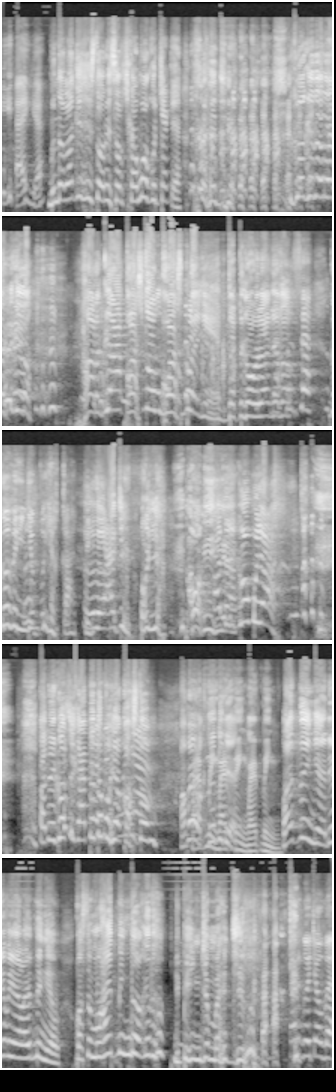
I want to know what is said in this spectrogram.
iya iya. Bentar lagi history search kamu aku cek ya. gue gitu gitu. Harga kostum cosplay ngentet gue bilang gitu. Bisa gue minjem punya. Ada anjing. Oh iya. Oh iya. Adik gue punya. Adik gue si Kati tuh punya kostum. Apa ya waktu Lightning, dia? lightning, lightning. Lightning ya dia punya lightning ya. Kostum lightning tuh gitu. Dipinjem anjir. Ntar gue coba.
